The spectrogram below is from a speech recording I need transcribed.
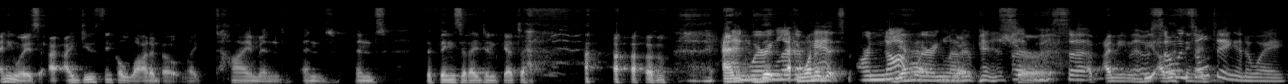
anyways, I, I do think a lot about like time and and and the things that I didn't get to have. and, the- wearing and leather one of the- pants or not Yeah, wearing leather right, pants sure. was, uh, I mean, that the was other so thing I- insulting in a way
